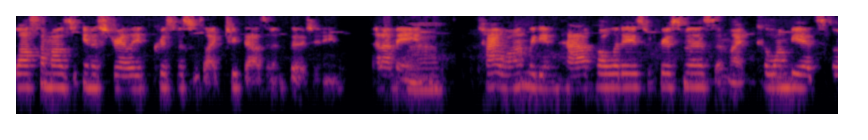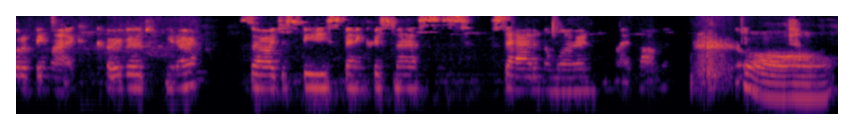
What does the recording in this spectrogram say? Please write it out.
last time I was in Australia, Christmas was like 2013, and I mean. Wow. Taiwan, we didn't have holidays for Christmas, and like Colombia, it's sort of been like COVID, you know. So I'd just be spending Christmas sad and alone in my apartment. Oh,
